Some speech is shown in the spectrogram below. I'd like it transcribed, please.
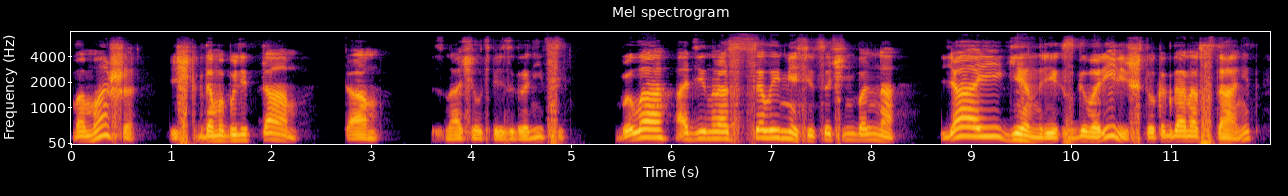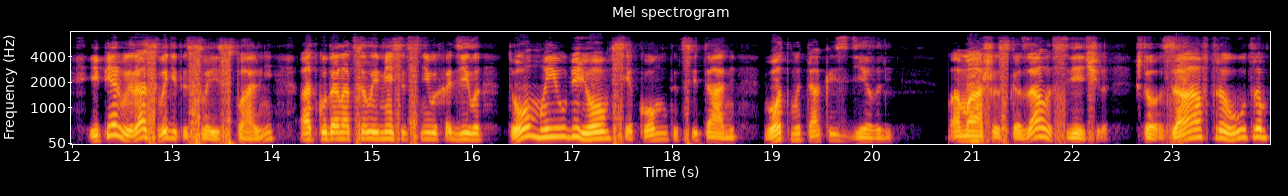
Мамаша еще когда мы были там, там, значил теперь за границей, была один раз целый месяц очень больна. Я и Генрих сговорились, что когда она встанет и первый раз выйдет из своей спальни, откуда она целый месяц не выходила, то мы и уберем все комнаты цветами. Вот мы так и сделали. Мамаша сказала с вечера, что завтра утром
